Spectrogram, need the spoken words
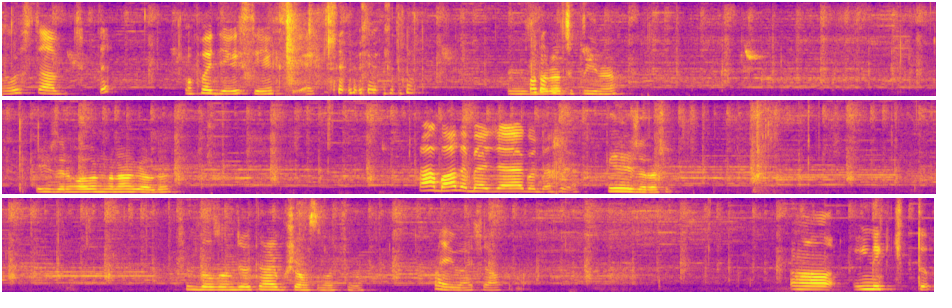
Nasıl abi çıktı? Opa diye siyek siyek. Ejderha çıktı yine. Ejderhadan bana geldi. ha bana da benzer gönderiyor. Yine ejderha çıktı. Şimdi o zaman diyor ki ay bu şansın var şunu. Hayır ben şansım. Aa inek çıktı.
